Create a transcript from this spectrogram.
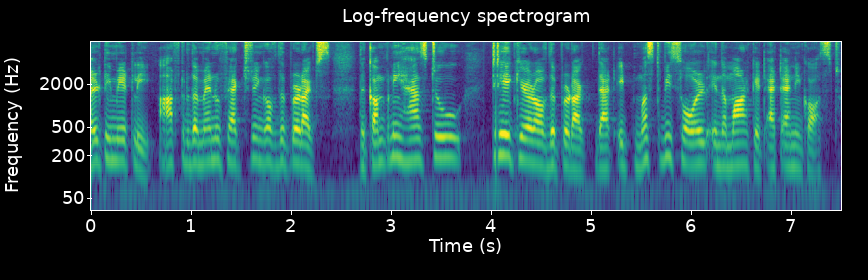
ultimately after the manufacturing of the products the company has to take care of the product that it must be sold in the market at any cost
